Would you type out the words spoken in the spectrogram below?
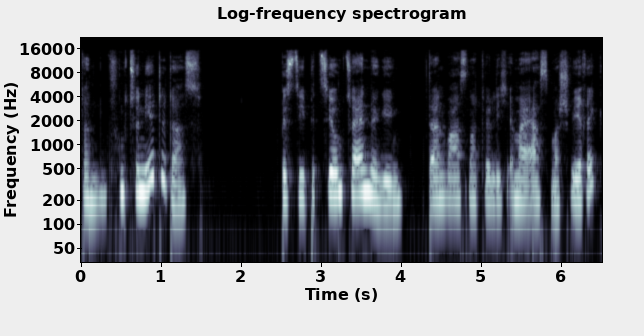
dann funktionierte das, bis die Beziehung zu Ende ging. Dann war es natürlich immer erstmal schwierig.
